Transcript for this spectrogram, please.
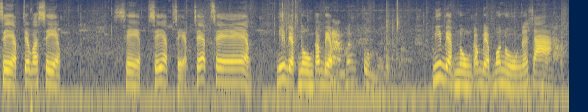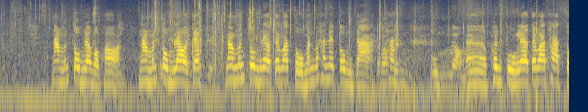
แซ่บแต่ว่าแซ่บแซ่บแซ่บแซ่บแซ่บแซ่บ มีแบบโหนงกับแบบน้ำมันตุ่มเลยนะมีแบบโหนงกับแบบบ่โหนงเด้อจ้าน้ำมันต้มแล้วบ่พ่อน้ำมันต้มแล้วแต่น้ำมันต้มแล้วแต่ว่าโตมันบ่ทันได้ต้มจ้าแต่ว่าถ้าเพิ่นปรุงแล้วเอนะอเพิ่นปรุงแล้วแต่ว่าถ้าโต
